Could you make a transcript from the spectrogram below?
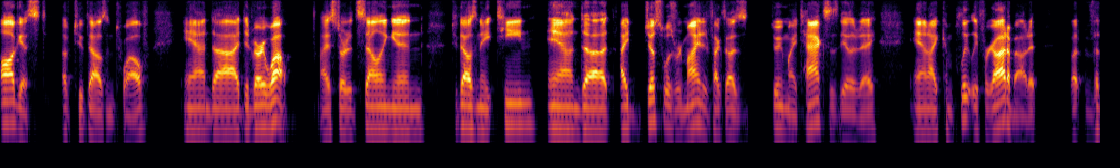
August of 2012 and uh, I did very well. I started selling in 2018 and uh, I just was reminded, in fact, I was doing my taxes the other day and I completely forgot about it. But the,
